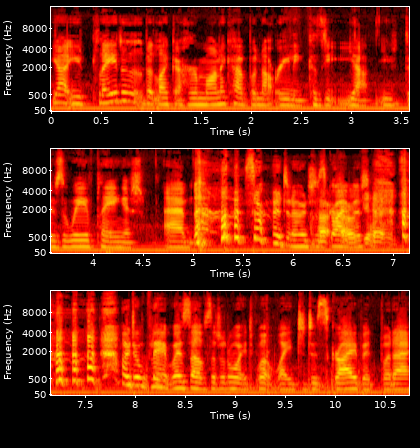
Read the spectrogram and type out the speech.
yeah. You'd play it a little bit like a harmonica, but not really, because yeah, you, there's a way of playing it. Um, sorry, I don't know how to describe Okay. it. I don't play it myself, so I don't know what, way to describe it. But uh,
